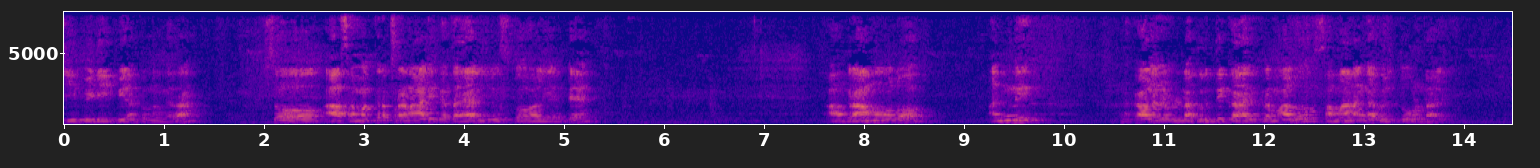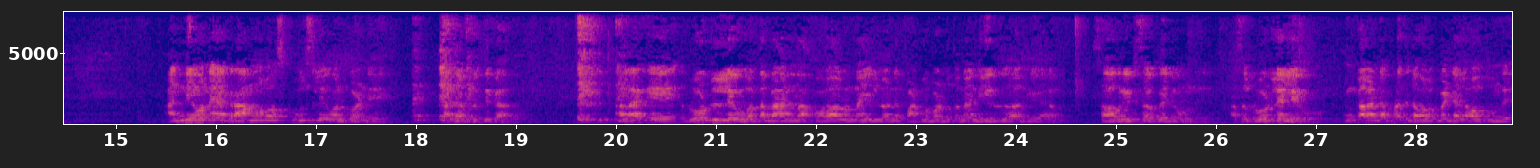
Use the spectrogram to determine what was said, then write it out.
జీపీడీపీ అంటున్నాం కదా. సో ఆ సమగ్ర ప్రణాళిక తయారు చేసుకోవాలి అంటే ఆ గ్రామంలో అన్ని రకాలైనటువంటి అభివృద్ధి కార్యక్రమాలు సమానంగా వెళ్తూ ఉండాలి. అన్నీ ఉన్నాయి. ఆ గ్రామంలో స్కూల్స్ లేవనుకోండి అది అభివృద్ధి కాదు. అలాగే రోడ్లు లేవు అంతా బాగానే ఉంది. పొలాలు ఉన్నాయి ఇల్లు పంటలు పండుతున్నాయి నీరు సాగునీటి సౌకర్యం ఉంది. అసలు రోడ్లే లేవు. ఇంకా అలాంటప్పుడు అది డెవలప్మెంట్ ఎలా అవుతుంది?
